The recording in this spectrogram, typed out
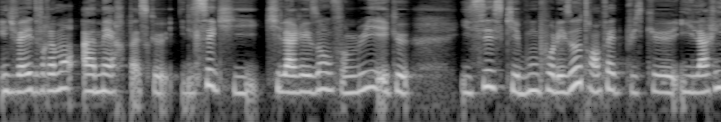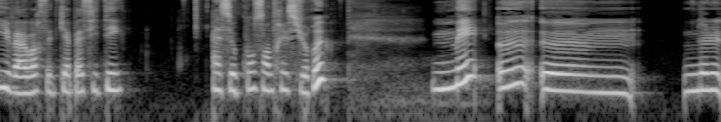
il va être vraiment amer parce que il sait qu'il a raison au fond de lui et que il sait ce qui est bon pour les autres en fait puisqu'il arrive à avoir cette capacité à se concentrer sur eux. Mais eux ne,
